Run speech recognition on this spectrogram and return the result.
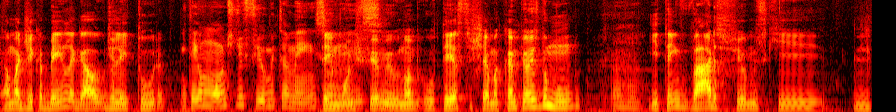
é uma dica bem legal de leitura. E tem um monte de filme também. Tem um monte de isso. filme, o, nome- o texto chama Campeões do Mundo. Uhum. E tem vários filmes que li-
